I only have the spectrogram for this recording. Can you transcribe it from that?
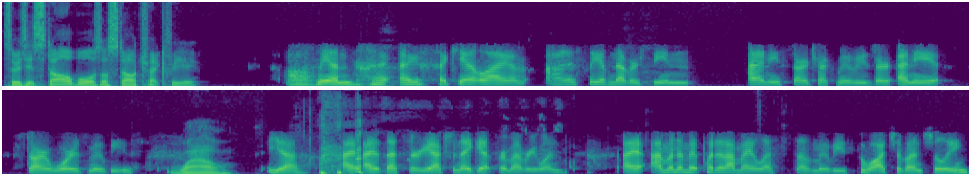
So, is it Star Wars or Star Trek for you? Oh man, I I, I can't lie. I'm honestly I've never seen any Star Trek movies or any Star Wars movies. Wow. Yeah, I, I, that's the reaction I get from everyone. I, I'm gonna put it on my list of movies to watch eventually.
